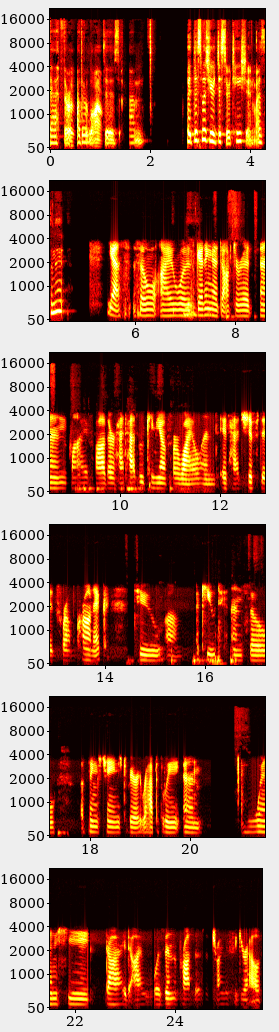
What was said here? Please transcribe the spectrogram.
death, or other losses. Um, but this was your dissertation, wasn't it? Yes. So I was Yeah. getting a doctorate, and my father had had leukemia for a while, and it had shifted from chronic to um, acute, and so uh, things changed very rapidly. And when he died, I was in the process of trying to figure out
